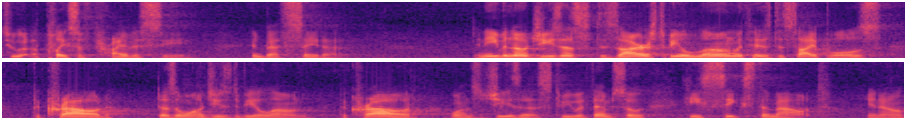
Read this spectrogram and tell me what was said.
to a place of privacy in Bethsaida. And even though Jesus desires to be alone with his disciples, the crowd doesn't want Jesus to be alone. The crowd wants Jesus to be with them, so he seeks them out, you know?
